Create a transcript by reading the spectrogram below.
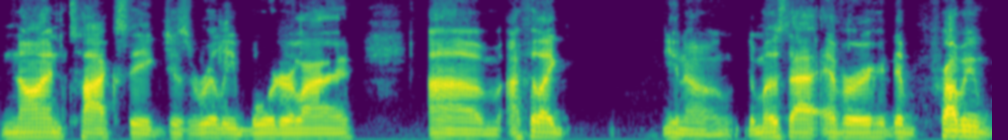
non-toxic, just really borderline. Um, I feel like you know the most I ever, the probably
